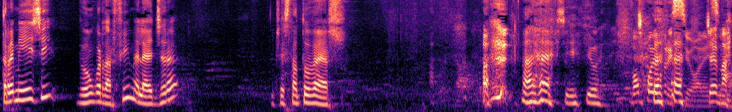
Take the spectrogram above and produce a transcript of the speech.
tre mesi dovevamo guardare film e leggere. Non c'è stato verso eh, sì, più. Fa un po' impressione. cioè, ma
